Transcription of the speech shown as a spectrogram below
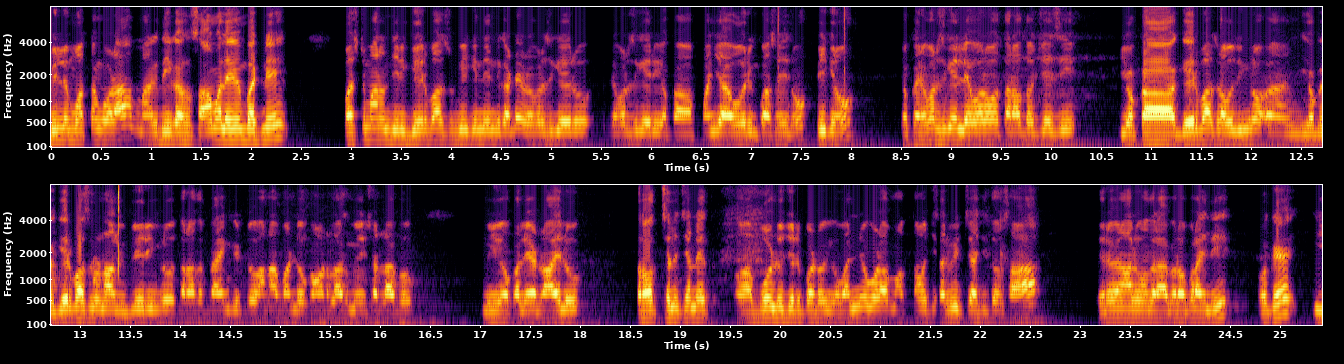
బిల్లు మొత్తం కూడా మనకి దీనికి అసలు సామాన్లు ఏమి పట్టినాయి? ఫస్ట్ మనం దీని గేర్ బాస్ పీకింది. ఎందుకంటే రివర్స్ గేర్ రివర్స్ గేర్ యొక్క పంజా ఓరింగ్ కోసం పీకినాం. ఈ యొక్క రివర్స్ గేర్ లెవరో తర్వాత వచ్చేసి ఈ యొక్క గేర్ బాస్ హౌసింగ్లో ఈ యొక్క గేర్ బాస్లో నాలుగు బేరింగ్లు తర్వాత ప్యాంకెట్ అనాబండు కౌంటర్ లాగ్ మేషర్ లాగు మీ యొక్క లీటర్ ఆయిల్ తర్వాత చిన్న చిన్న బోల్డ్ జరిపడం ఇవన్నీ కూడా మొత్తం వచ్చి సర్వీస్ ఛార్జీతో సహా ఇరవై నాలుగు వందల యాభై రూపాయలు అయింది. ఓకే? ఈ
